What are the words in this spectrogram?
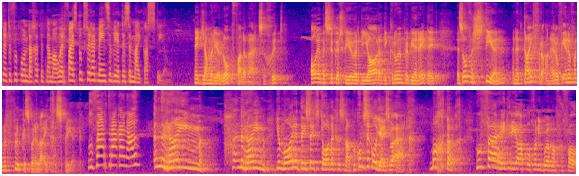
So toe verkondig ek dit nou maar oor Facebook sodat mense weet dis in my kasteel. Net jammer jou lokvalle werk so goed. Al jou besoekers vir jou oor die jare die kroon probeer red het, is of versteen in 'n duif verander of een of ander vloek is oor hulle uitgespreek. Hoe ver trek hy nou? In rym. In rym. Jou ma het dit destyds dadelik gesnap. Hoekom sukkel jy so erg? Magtig. Hoe ver het hierdie appel van die boom afgeval?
